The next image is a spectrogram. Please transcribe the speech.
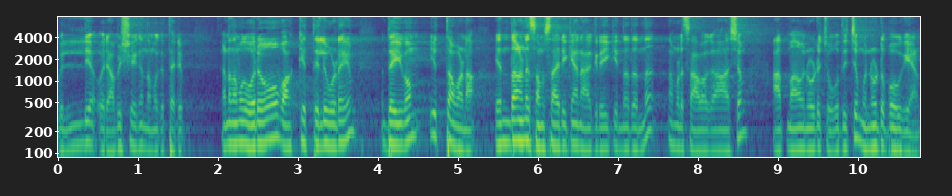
വലിയ ഒരു അഭിഷേകം നമുക്ക് തരും. കാരണം നമുക്ക് ഓരോ വാക്യത്തിലൂടെയും ദൈവം ഇത്തവണ എന്താണ് സംസാരിക്കാൻ ആഗ്രഹിക്കുന്നതെന്ന് നമ്മൾ സാവകാശം ആത്മാവിനോട് ചോദിച്ച് മുന്നോട്ട് പോവുകയാണ്.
